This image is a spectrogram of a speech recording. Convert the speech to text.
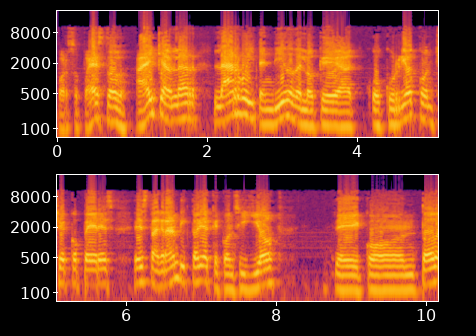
por supuesto, hay que hablar largo y tendido de lo que ocurrió con Checo Pérez, esta gran victoria que consiguió eh, con todo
